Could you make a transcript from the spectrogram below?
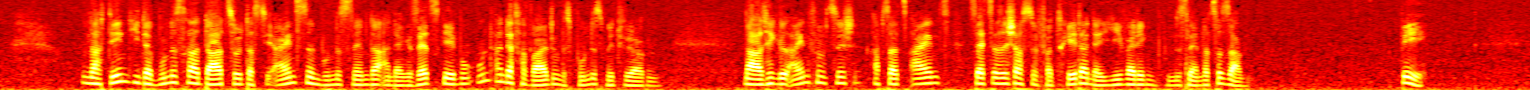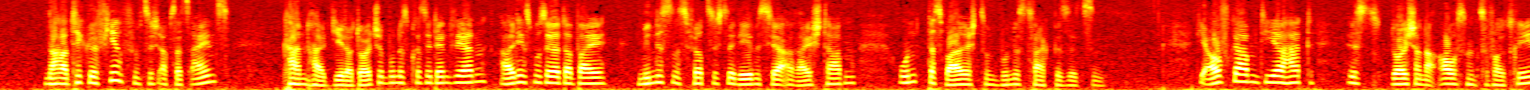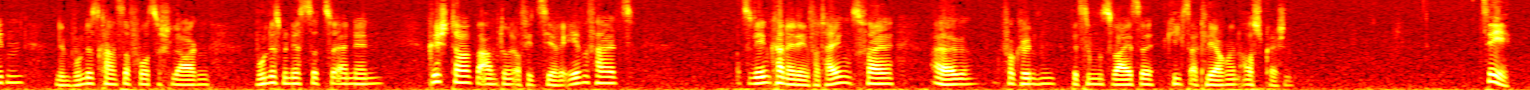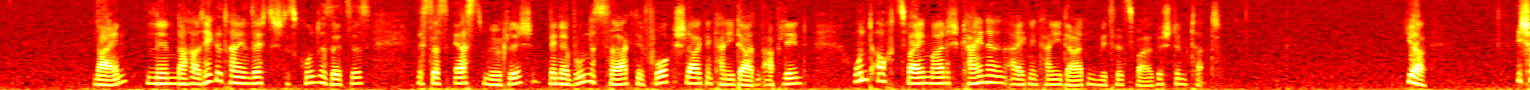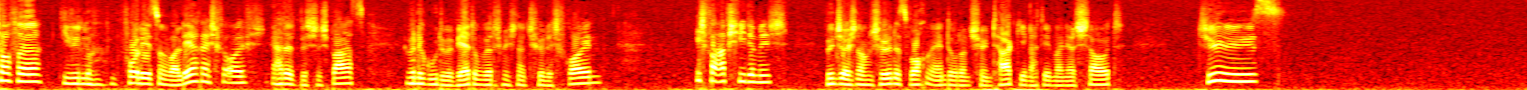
nach denen dient der Bundesrat dazu, dass die einzelnen Bundesländer an der Gesetzgebung und an der Verwaltung des Bundes mitwirken. Nach Artikel 51 Absatz 1 setzt er sich aus den Vertretern der jeweiligen Bundesländer zusammen. (b) Nach Artikel 54 Absatz 1 kann halt jeder Deutsche Bundespräsident werden, allerdings muss er dabei mindestens 40. Lebensjahr erreicht haben und das Wahlrecht zum Bundestag besitzen. Die Aufgaben, die er hat, ist Deutschland nach außen zu vertreten, den Bundeskanzler vorzuschlagen, Bundesminister zu ernennen, Richter, Beamte und Offiziere ebenfalls. Zudem kann er den Verteidigungsfall äh, verkünden bzw. Kriegserklärungen aussprechen. c Nein, denn nach Artikel 63 des Grundgesetzes ist das erst möglich, wenn der Bundestag den vorgeschlagenen Kandidaten ablehnt und auch zweimalig keinen eigenen Kandidaten mittels Wahl bestimmt hat. Ja, ich hoffe, die Vorlesung war lehrreich für euch, ihr hattet ein bisschen Spaß. Über eine gute Bewertung würde ich mich natürlich freuen. Ich verabschiede mich, wünsche euch noch ein schönes Wochenende oder einen schönen Tag, je nachdem wann ihr schaut. Tschüss!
